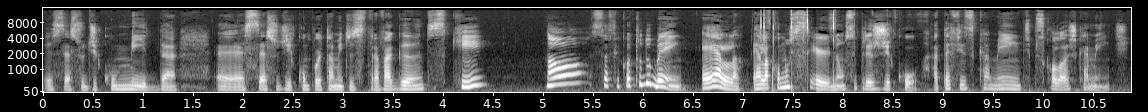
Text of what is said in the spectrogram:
excesso de comida, é, excesso de comportamentos extravagantes, que nossa, ficou tudo bem. Ela, ela como ser, não se prejudicou, até fisicamente, psicologicamente.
